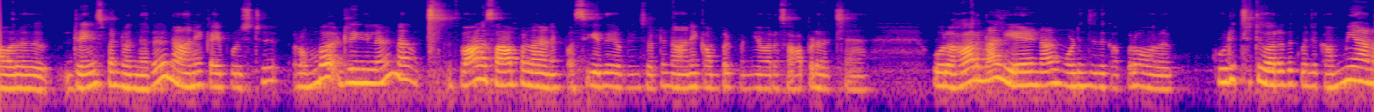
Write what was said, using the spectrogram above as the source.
அவர் ட்ரிங்க்ஸ் பண்ணிட்டு வந்தார். நானே கை பிடிச்சிட்டு ரொம்ப ட்ரிங்க் இல்லைன்னு நான் வாங்க சாப்பிட்லாம் எனக்கு பசிக்குது அப்படின்னு சொல்லிட்டு நானே கம்பல் பண்ணி அவரை சாப்பிட வச்சேன். ஒரு ஆறு நாள் ஏழு நாள் முடிஞ்சதுக்கப்புறம் அவர் குடிச்சிட்டு வர்றது கொஞ்சம் கம்மியான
